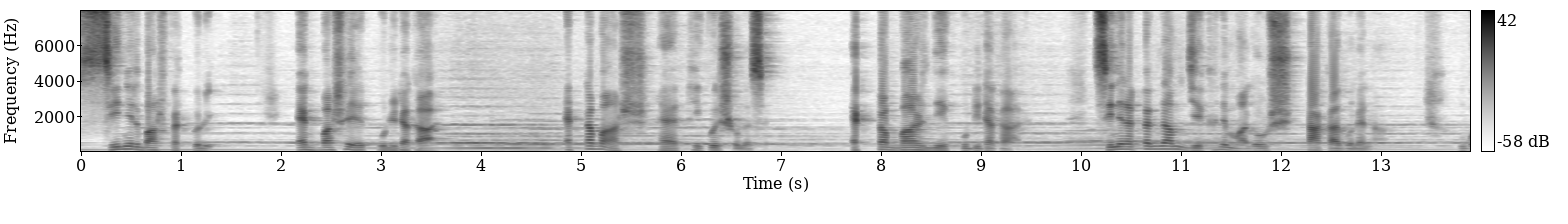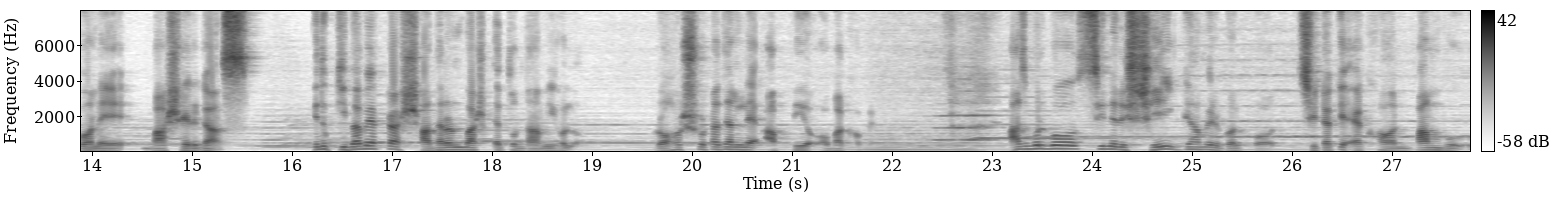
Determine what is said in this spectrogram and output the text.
সিনের বাঁশ ফ্যাক্টরি এক বাঁশে কুড়ি টাকা একটা বাঁশ হ্যাঁ ঠিকই শুনেছে একটা বাঁশ দিয়ে কোটি টাকা। চীনের একটা গ্রাম যেখানে মানুষ টাকা গোনে না, গনে বাঁশের গাছ। কিন্তু কীভাবে একটা সাধারণ বাঁশ এত দামি হলো, রহস্যটা জানলে আপনি অবাক হবেন। আজ বলব চীনের সেই গ্রামের গল্প, যেটাকে এখন বাম্বু,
